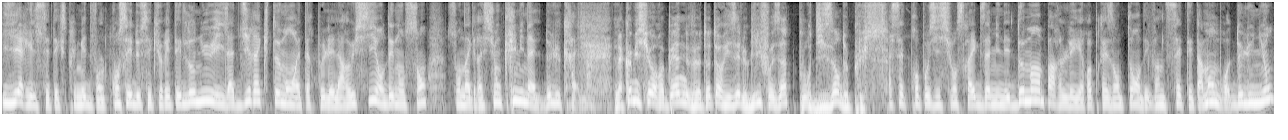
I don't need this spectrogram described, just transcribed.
Hier, il s'est exprimé devant le Conseil de sécurité de l'ONU et il a directement interpellé la Russie en dénonçant son agression criminelle de l'Ukraine. La Commission européenne veut autoriser le glyphosate pour 10 ans de plus. Cette proposition sera examinée demain par les représentants des 27 États membres de l'Union,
